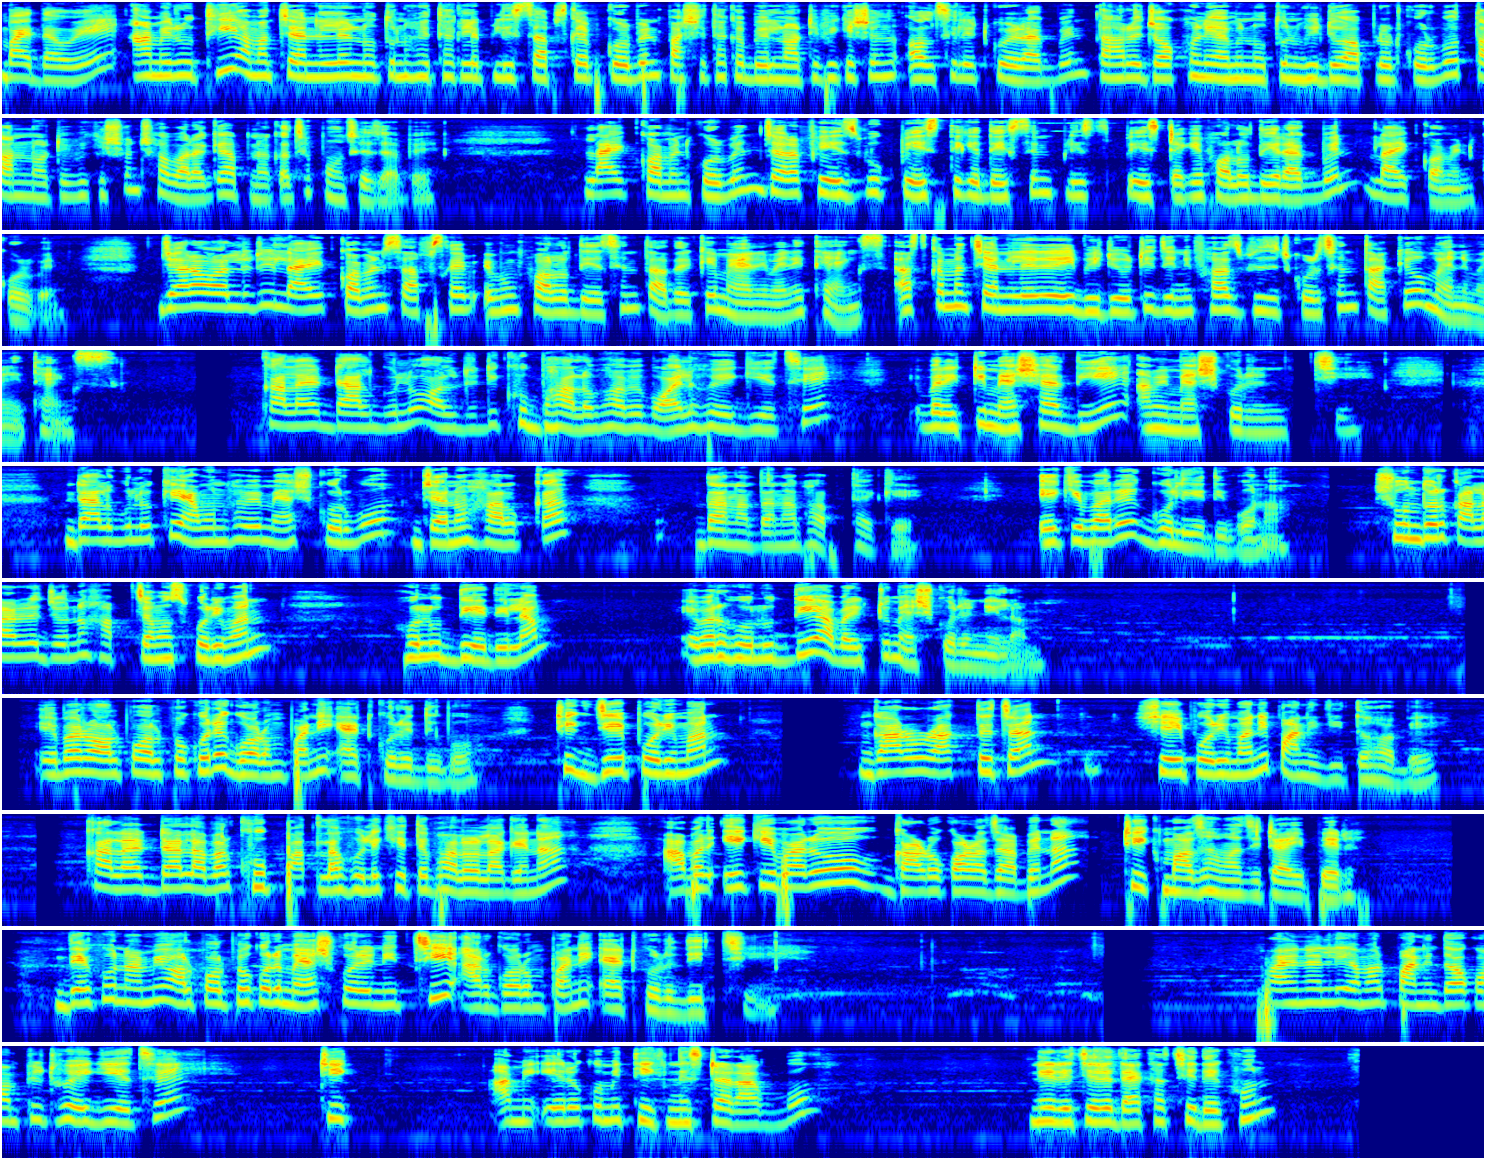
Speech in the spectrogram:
বাই দ্য ওয়ে আমি রুথি, আমার চ্যানেলে নতুন হয়ে থাকলে প্লিজ সাবস্ক্রাইব করবেন, পাশে থাকা বেল নোটিফিকেশন অল সিলেক্ট করে রাখবেন, তাহলে যখনই আমি নতুন ভিডিও আপলোড করব, তার নোটিফিকেশন সবার আগে আপনার কাছে পৌঁছে যাবে। লাইক কমেন্ট করবেন, যারা ফেসবুক পেজ থেকে দেখছেন প্লিজ পেজটাকে ফলো দিয়ে রাখবেন লাইক কমেন্ট করবেন। যারা অলরেডি লাইক কমেন্ট সাবস্ক্রাইব এবং ফলো দিয়েছেন, তাদেরকে ম্যানি ম্যানি থ্যাঙ্কস আজকে আমার চ্যানেলের এই ভিডিওটি যিনি ফার্স্ট ভিজিট করেছেন, তাকেও ম্যানি ম্যানি থ্যাঙ্কস কালারের ডালগুলো অলরেডি খুব ভালোভাবে বয়ল হয়ে গিয়েছে। এবার একটি ম্যাশার দিয়ে আমি ম্যাশ করে নিচ্ছি। ডালগুলোকে এমনভাবে ম্যাশ করব যেন হালকা দানা দানা ভাব থাকে। একেবারে গলিয়ে দিব না। সুন্দর কালারের জন্য হাফ চামচ পরিমাণ হলুদ দিয়ে দিলাম। এবার হলুদ দিয়ে আবার একটু ম্যাশ করে নিলাম। এবার অল্প অল্প করে গরম পানি অ্যাড করে দিব। ঠিক যে পরিমাণ গাঢ় রাখতে চান, সেই পরিমাণই পানি দিতে হবে। কালার ডাল আবার খুব পাতলা হলে খেতে ভালো লাগে না। আবার একেবারেও গাঢ় করা যাবে না, ঠিক মাঝামাঝি টাইপের দেখুন, আমি অল্প অল্প করে ম্যাশ করে নিচ্ছি আর গরম পানি অ্যাড করে দিচ্ছি। ফাইনালি আমার পানি দেওয়া কমপ্লিট হয়ে গিয়েছে। ঠিক আমি এরকমই থিকনেসটা রাখব। নেড়ে চেড়ে দেখাচ্ছি, দেখুন।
